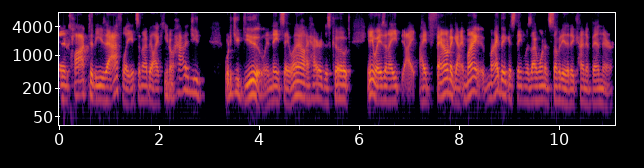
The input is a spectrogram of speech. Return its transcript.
and talk to these athletes, and I'd be like, you know, how did you what did you do? And they'd say, well, I hired this coach. Anyways, and I, I, I had found a guy. My, my biggest thing was I wanted somebody that had kind of been there.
